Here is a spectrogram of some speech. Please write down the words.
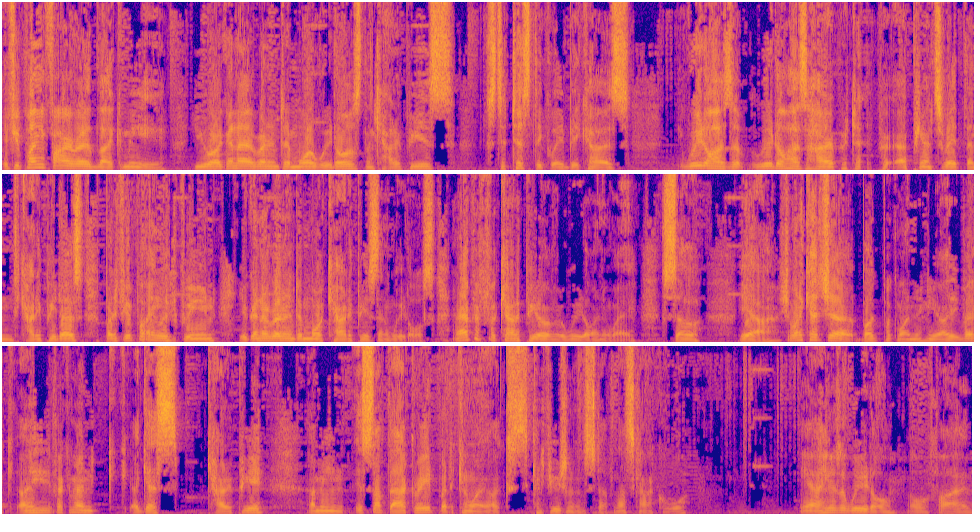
if you're playing Fire Red like me, you are gonna run into more Weedles than Caterpies, statistically, because Weedle has a Weedle has a higher appearance rate than Caterpie does, but if you're playing Leaf Green, you're gonna run into more Caterpies than Weedles. And I prefer Caterpie over Weedle anyway. So, yeah, if you want to catch a bug Pokemon in here, I, rec I recommend, I guess, Caterpie. I mean, it's not that great, but it can like, like confusion and stuff, and that's kind of cool. Yeah, here's a Weedle, level 5.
